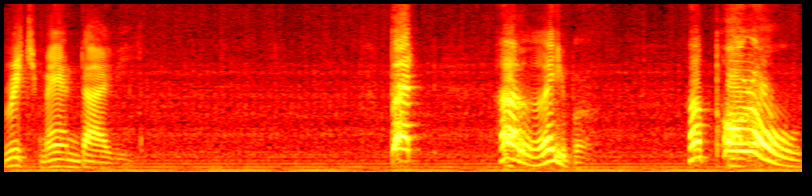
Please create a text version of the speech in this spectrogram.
Rich Man Davy. But her labor, her poor old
